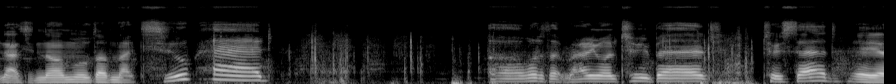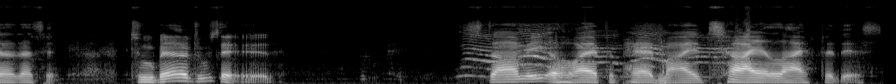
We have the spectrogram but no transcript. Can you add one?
Now, see, no moves, I'm like, too bad. Uh, what is that rhyming one? Too bad, too sad? Yeah, yeah, that's it. Too bad, too sad. Starmie, oh, I prepared my entire life for this.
